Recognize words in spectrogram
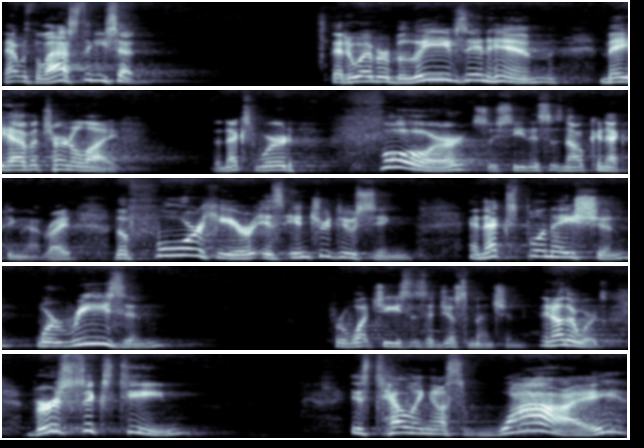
That was the last thing he said. That whoever believes in him may have eternal life. The next word, for, so you see this is now connecting that, right? The for here is introducing an explanation or reason for what Jesus had just mentioned. In other words, verse 16 is telling us why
